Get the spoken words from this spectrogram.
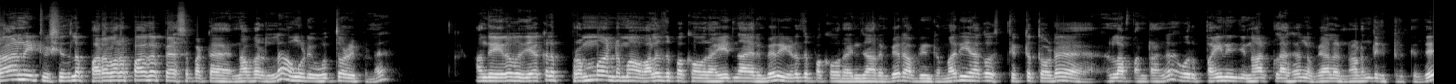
கிரானைட் விஷயத்தில் பரபரப்பாக பேசப்பட்ட நபரில் அவங்களுடைய ஒத்துழைப்பில் அந்த இருபது ஏக்கரில் பிரம்மாண்டமாக வலது பக்கம் ஒரு ஐந்தாயிரம் பேர் இடது பக்கம் ஒரு அஞ்சாயிரம் பேர் அப்படின்ற மாதிரியாக ஒரு திட்டத்தோட எல்லாம் பண்ணுறாங்க ஒரு பதினஞ்சு நாட்களாக அங்கே வேலை நடந்துக்கிட்டு இருக்குது.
